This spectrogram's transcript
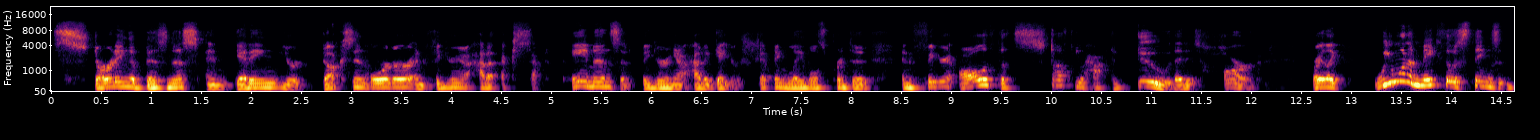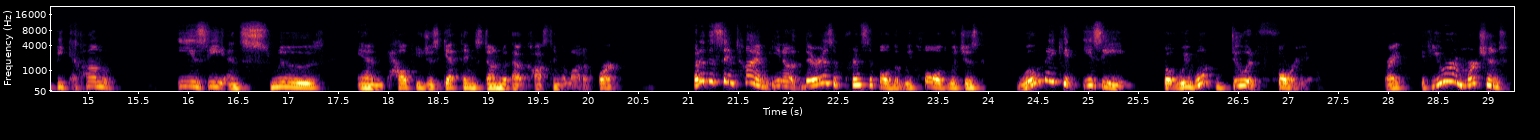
starting a business and getting your ducks in order and figuring out how to accept payments and figuring out how to get your shipping labels printed and figuring all of the stuff you have to do that is hard, right? Like we want to make those things become easy and smooth and help you just get things done without costing a lot of work. But at the same time, you know, there is a principle that we hold, which is we'll make it easy, but we won't do it for you, right? If you are a merchant,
